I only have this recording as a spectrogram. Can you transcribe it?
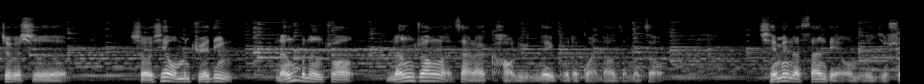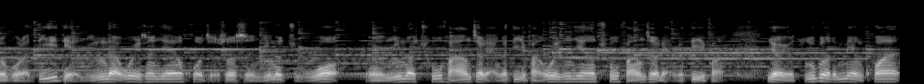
这个是首先我们决定能不能装，能装了再来考虑内部的管道怎么走。前面的三点我们已经说过了。第一点，您的卫生间或者说是您的主卧，呃，您的厨房这两个地方，卫生间和厨房这两个地方要有足够的面宽，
